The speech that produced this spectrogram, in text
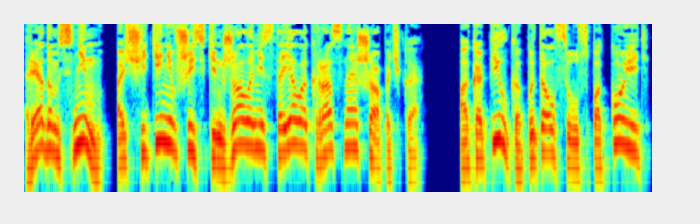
рядом с ним, ощетинившись кинжалами, стояла красная шапочка, а копилка пытался успокоить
